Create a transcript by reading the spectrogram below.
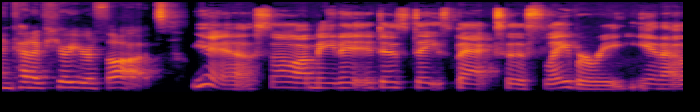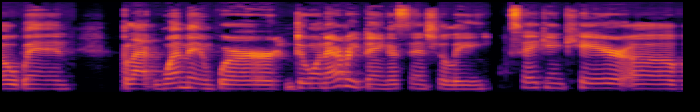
and kind of hear your thoughts. Yeah. So, I mean, it, it just dates back to slavery, you know, when Black women were doing everything essentially, taking care of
